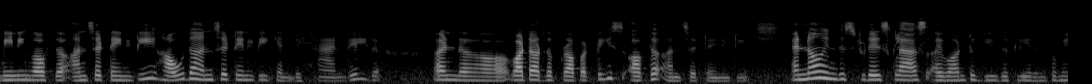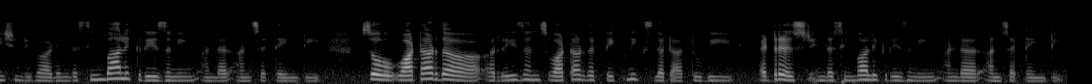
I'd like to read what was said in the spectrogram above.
meaning of the uncertainty, how the uncertainty can be handled and uh, what are the properties of the uncertainty. And now in this today's class, I want to give the clear information regarding the symbolic reasoning under uncertainty. So what are the reasons, what are the techniques that are to be addressed in the symbolic reasoning under uncertainty.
